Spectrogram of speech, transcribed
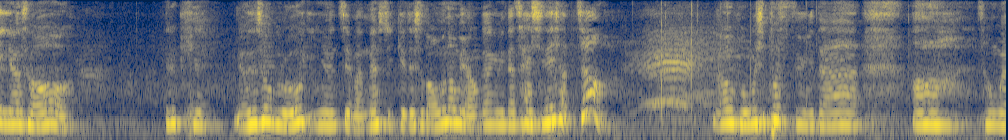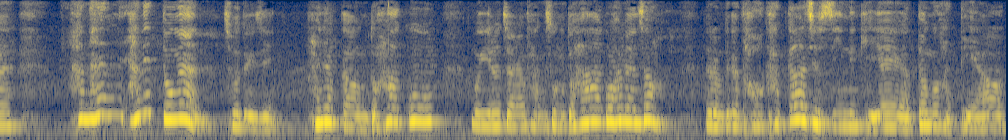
이어서 이렇게 연속으로 2년째 만날 수 있게 돼서 너무너무 영광입니다. 잘 지내셨죠? 너무 보고 싶었습니다. 아, 정말 한한 해 동안 저도 이제 현역 가운도 하고 뭐 이런저런 방송도 하고 하면서 여러분들과 더 가까워질 수 있는 기회였던 것 같아요.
